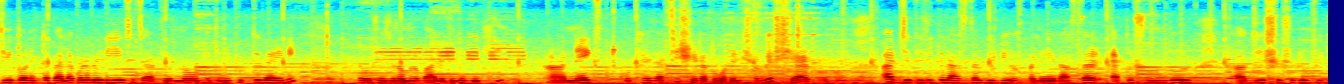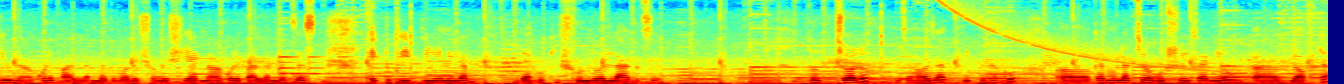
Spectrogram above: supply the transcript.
যেহেতু অনেকটা বেলা করে বেরিয়েছি, যার জন্য ভেতরে ঢুকতে দেয়নি। তো সেই জন্য আমরা বাইরে থেকে দেখি। নেক্সট কোথায় যাচ্ছি সেটা তোমাদের সঙ্গে শেয়ার করব। আর যেতে যেতে রাস্তার ভিডিও মানে রাস্তার এত সুন্দর দৃশ্য সেগুলো ভিডিও না করে পারলাম না, তোমাদের সঙ্গে শেয়ার না করে পারলাম না জাস্ট একটু ক্লিপ নিয়ে নিলাম। দেখো কি সুন্দর লাগছে। তো চলো, যাওয়া যাক, দেখতে থাকো। কেমন লাগছে অবশ্যই জানিও ব্লগটা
